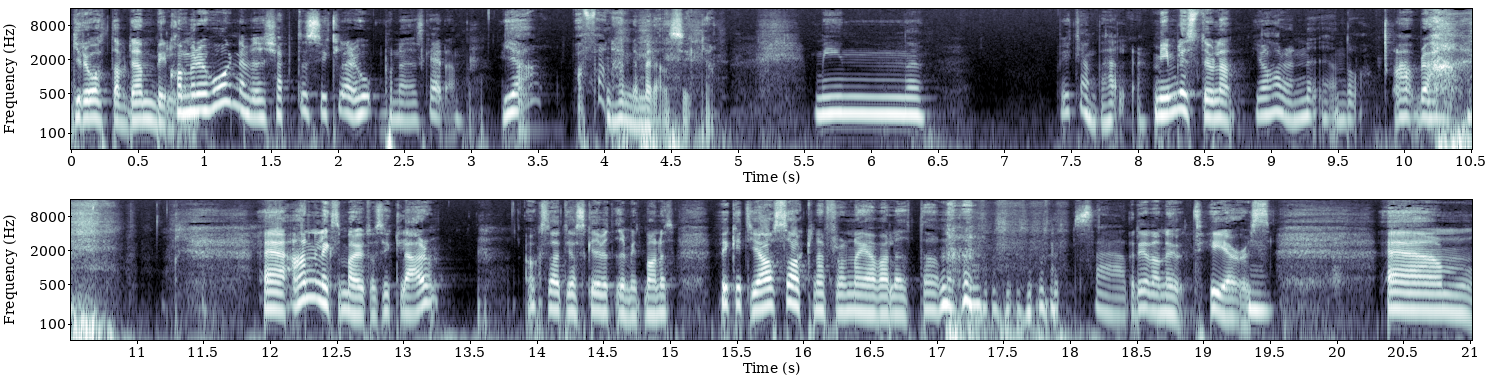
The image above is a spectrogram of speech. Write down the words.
Gråt av den bilden. Kommer du ihåg när vi köpte cyklar ihop på Nöjesguiden? Ja, vad fan hände med den cykeln? Min... Vet jag inte heller. Min blev stulen. Jag har en ny ändå. Ja, bra. Eh, han är liksom bara ute och cyklar. Också att jag skrivit i mitt manus, vilket jag saknar från när jag var liten. Sad. Redan nu, tears. Ehm,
